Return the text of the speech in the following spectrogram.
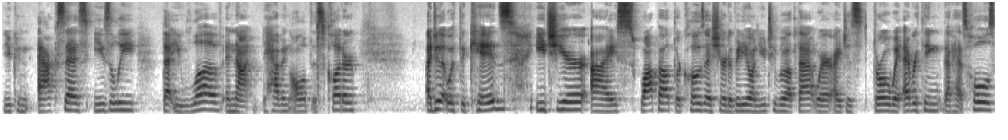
you can access easily that you love and not having all of this clutter. I do that with the kids. Each year I swap out their clothes. I shared a video on YouTube about that where I just throw away everything that has holes.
